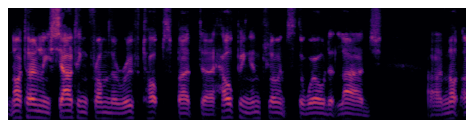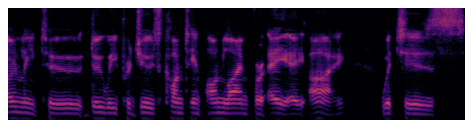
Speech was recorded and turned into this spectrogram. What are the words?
not only shouting from the rooftops, but uh, helping influence the world at large. Uh, not only to do we produce content online for AAI, which is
